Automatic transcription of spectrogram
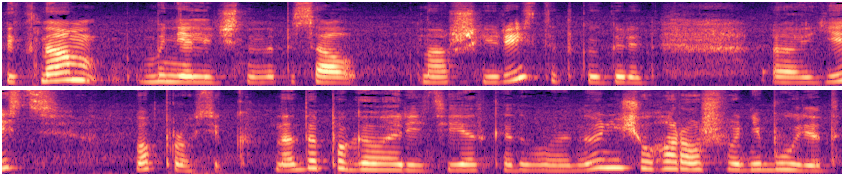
И к нам, мне лично написал наш юрист, и такой говорит, «Э, есть вопросик, надо поговорить. И я такая думаю, ну ничего хорошего не будет.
